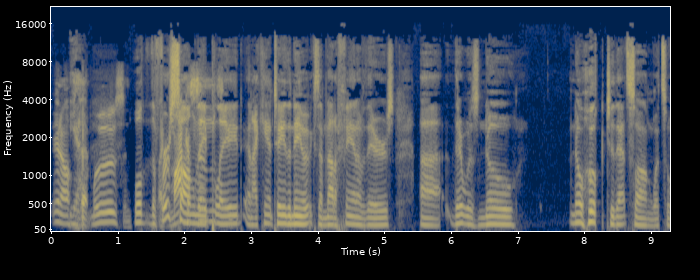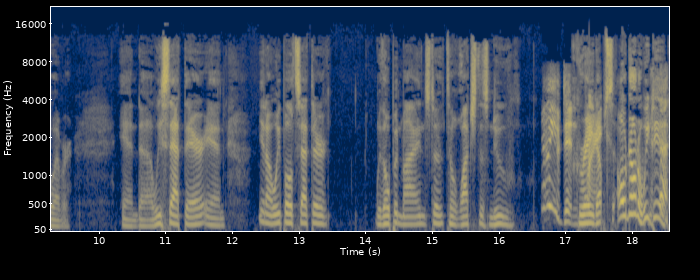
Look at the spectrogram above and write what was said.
you know that moves. And Well, the like first song they played, and I can't tell you the name of it because I'm not a fan of theirs. Uh, there was no no hook to that song whatsoever, and uh, we sat there, and you know, we both sat there with open minds to to watch this new No, you didn't. great upset. Oh no, no, we did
